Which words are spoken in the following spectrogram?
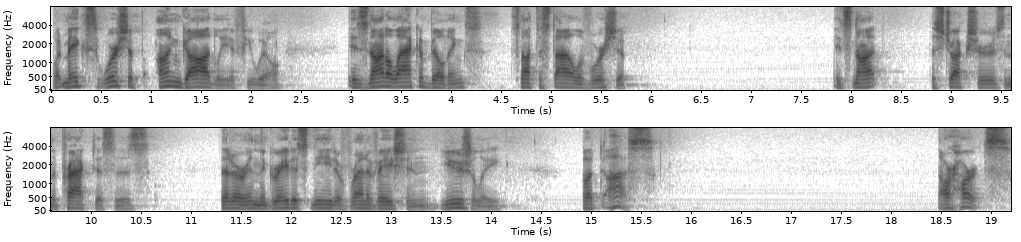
What makes worship ungodly, if you will, is not a lack of buildings, it's not the style of worship, it's not the structures and the practices that are in the greatest need of renovation, usually, but us, our hearts.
